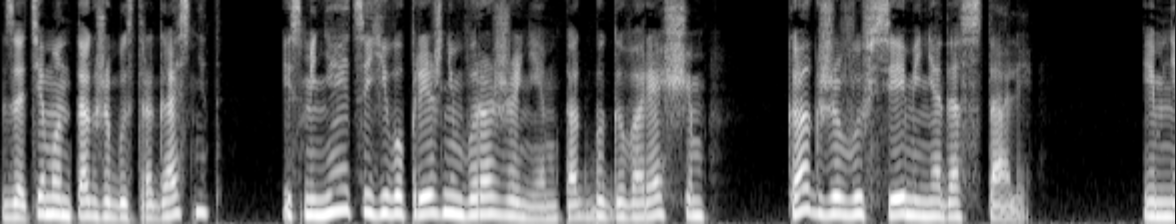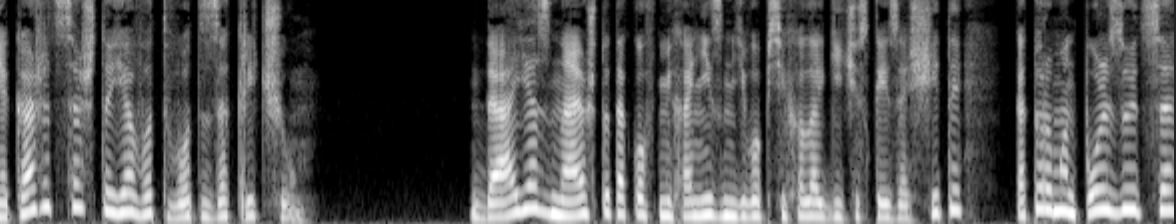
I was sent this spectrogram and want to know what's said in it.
Затем он также быстро гаснет и сменяется его прежним выражением, как бы говорящим «Как же вы все меня достали!» И мне кажется, что я вот-вот закричу. Да, я знаю, что таков механизм его психологической защиты, которым он пользуется,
